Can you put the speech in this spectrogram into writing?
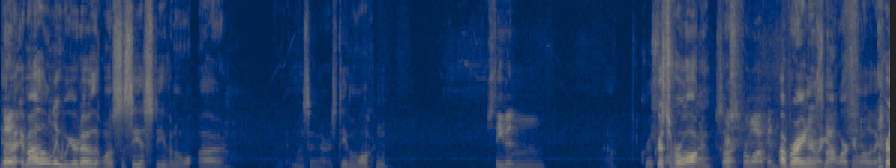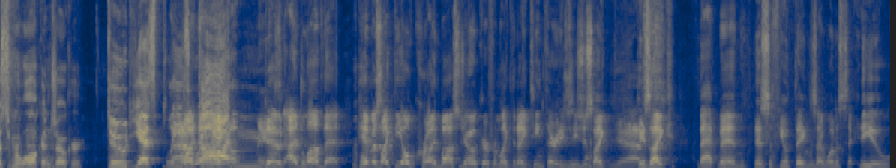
Am I, But am I the only weirdo that wants to see a Stephen? Uh, am I saying that right? Stephen Walken? Stephen Christopher Walken. Sorry, Christopher Walken. my brain There is not working well today. Christopher Walken Joker. Dude, yes, please, That God. Dude, I'd love that. Him as like the old crime boss Joker from like the 1930s. He's just like, Yes. he's like Batman. There's a few things I want to say to you.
